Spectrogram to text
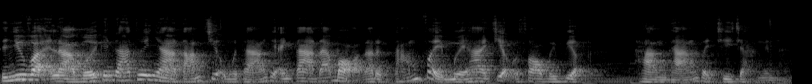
Thì như vậy là với cái giá thuê nhà 8 triệu một tháng thì anh ta đã bỏ ra được 8,12 triệu so với việc hàng tháng phải chi trả ngân hàng.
